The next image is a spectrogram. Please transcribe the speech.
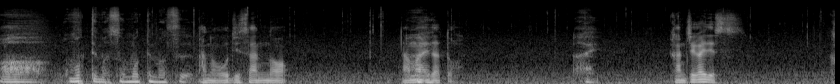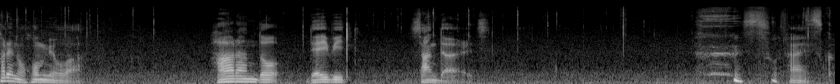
ああ思ってます思ってます。あのおじさんの名前だと、はい。勘違いです。彼の本名はハーランド・デイビッド・サンダーズそうですか、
